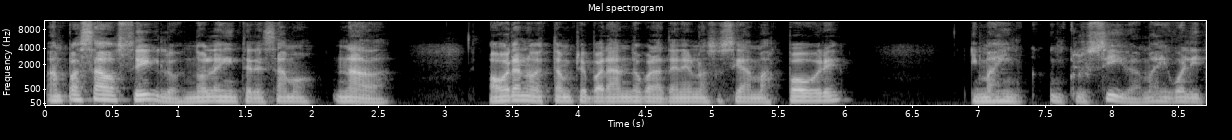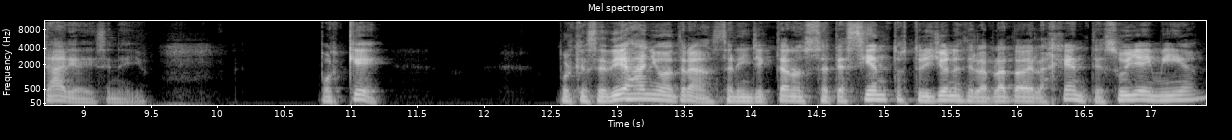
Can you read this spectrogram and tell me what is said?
Han pasado siglos, no les interesamos nada. Ahora nos están preparando para tener una sociedad más pobre y más inclusiva, más igualitaria, dicen ellos. ¿Por qué? Porque hace 10 años atrás se le inyectaron 700 trillones de la plata de la gente, suya y mía,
